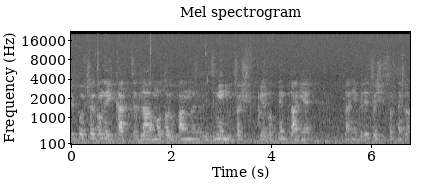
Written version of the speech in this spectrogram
Czy po czerwonej kartce dla motoru Pan y, zmienił coś w pierwotnym planie, planie gry, coś istotnego?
